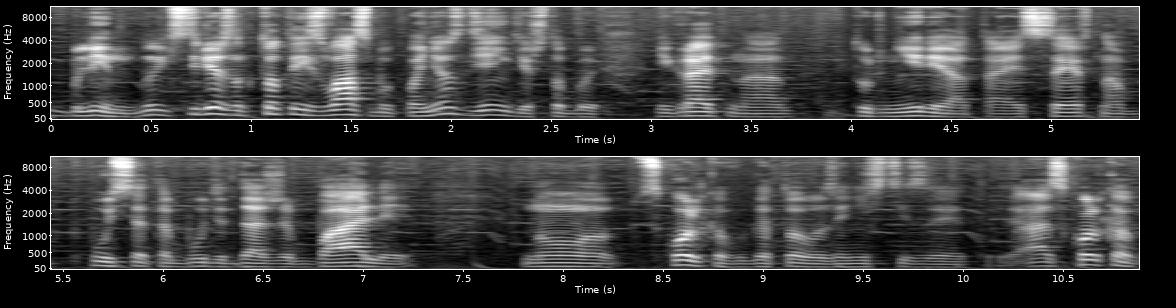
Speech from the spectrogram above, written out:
Блин, ну серьезно, кто-то из вас бы понес деньги, чтобы играть на турнире от АСФ, на, пусть это будет даже Бали, но сколько вы готовы занести за это? А сколько,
